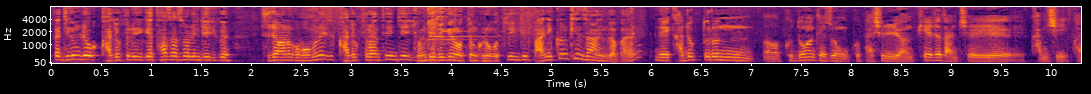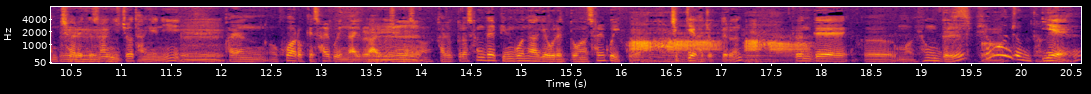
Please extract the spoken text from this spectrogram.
그러니까 지금 저 가족들이 이렇게 타사설 이제 그 주장하는 거 보면 이제 가족들한테 이제 경제적인 어떤 그런 것들이 이제 많이 끊긴 상황인가 봐요. 네, 가족들은 어, 그동안 계속 그 바실련 피해자 단체의 감시, 관찰의 대상이죠, 당연히. 과연 호화롭게 살고 있나 이걸 알고 싶어서 가족들은 상당히 빈곤하게 오랫동안 살고 있고 직계 가족들은 그런데 그 뭐 형들 형은 좀 다른데? 예,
